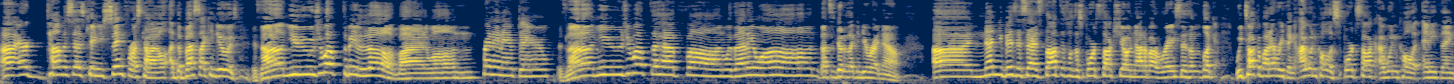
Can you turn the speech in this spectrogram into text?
Uh, Eric Thomas says, Can you sing for us, Kyle? Uh, the best I can do is, It's not unusual to be loved by anyone. It's not unusual to have fun with anyone. That's as good as I can do right now. Uh, None of Your Business says, thought this was a sports talk show, not about racism. Look, we talk about everything. I wouldn't call it sports talk. I wouldn't call it anything.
